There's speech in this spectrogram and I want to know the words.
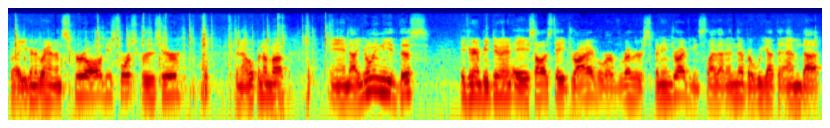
But you're going to go ahead and unscrew all of these four screws here. You're going to open them up. And uh, you only need this if you're going to be doing a solid state drive or a regular spinning drive. You can slide that in there. But we got the M.2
